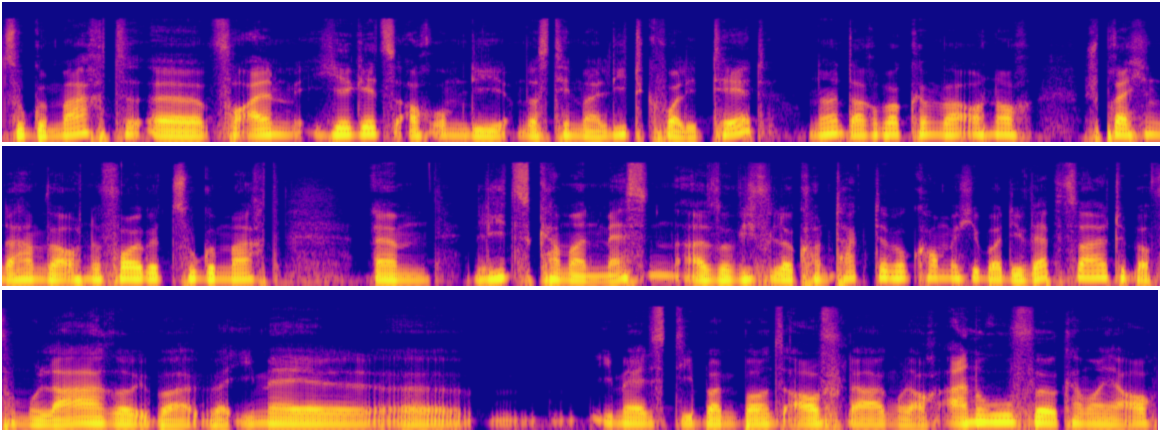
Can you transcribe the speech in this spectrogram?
zu gemacht. Äh, vor allem hier geht es auch um, die, um das Thema Lead-Qualität. Ne? Darüber können wir auch noch sprechen. Da haben wir auch eine Folge zugemacht. Ähm, Leads kann man messen, also wie viele Kontakte bekomme ich über die Webseite, über Formulare, über, über E-Mail, äh, E-Mails, die bei, bei, uns aufschlagen oder auch Anrufe kann man ja auch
